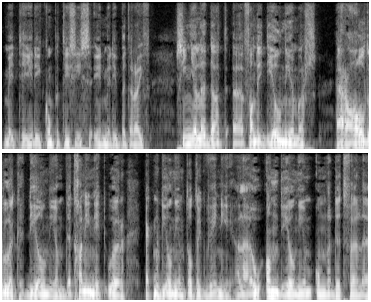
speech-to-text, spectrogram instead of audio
met hierdie kompetisies en met die bedryf. Sien julle dat uh, van die deelnemers herhaaldelik deelneem. Dit gaan nie net oor ek moet deelneem tot ek wen nie. Hulle hou aan deelneem omdat dit vir hulle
